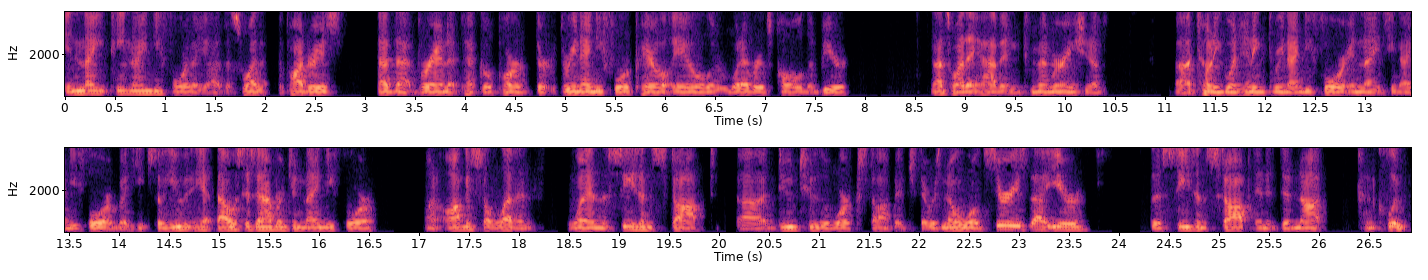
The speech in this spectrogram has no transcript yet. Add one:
in 1994. Uh, that's why the Padres have that brand at Petco Park, 394 Pale Ale or whatever it's called, a beer. That's why they have it in commemoration of uh, Tony Gwynn hitting 394 in 1994. But he, so he, he, that was his average in 94 on August 11th when the season stopped uh, due to the work stoppage. There was no World Series that year. The season stopped and it did not conclude.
